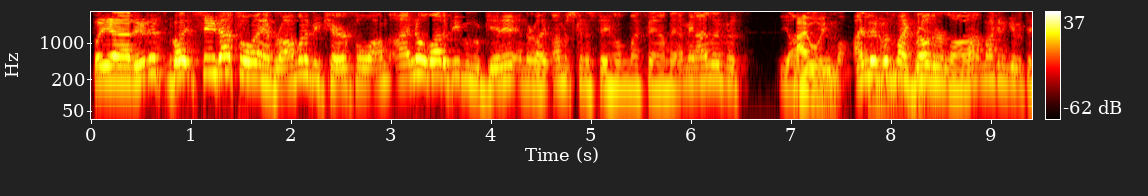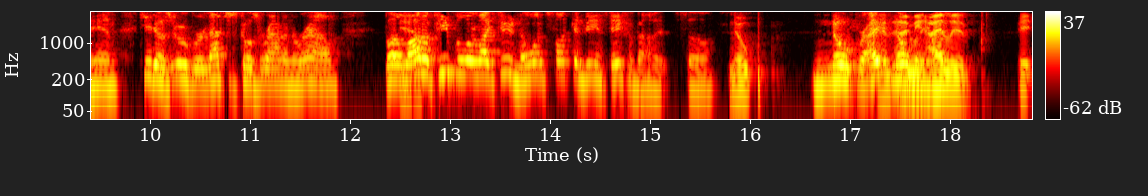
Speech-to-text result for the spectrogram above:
But yeah, dude. It's, but see, that's all I am, bro. I'm gonna be careful. I'm, I know a lot of people who get it and they're like, I'm just gonna stay home with my family. I mean, I live with. yeah, I obviously, wouldn't I live with my with my family. brother-in-law. I'm not gonna give it to him. He does Uber. That just goes round and around. But a Yeah. lot of people are like, dude, no one's fucking being safe about it. So Nope. nope, right? And, I mean, I live. It,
